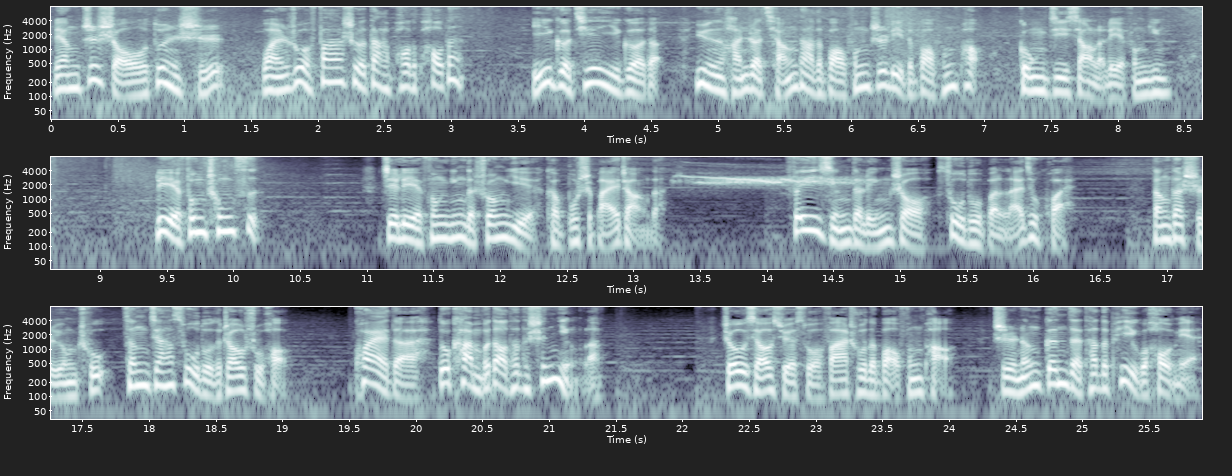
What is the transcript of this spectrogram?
两只手顿时宛若发射大炮的炮弹，一个接一个的。蕴含着强大的暴风之力的暴风炮攻击向了烈风鹰，烈风冲刺。这烈风鹰的双翼可不是白长的，飞行的灵兽速度本来就快，当他使用出增加速度的招数后，快的都看不到他的身影了。周小雪所发出的暴风炮只能跟在他的屁股后面，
